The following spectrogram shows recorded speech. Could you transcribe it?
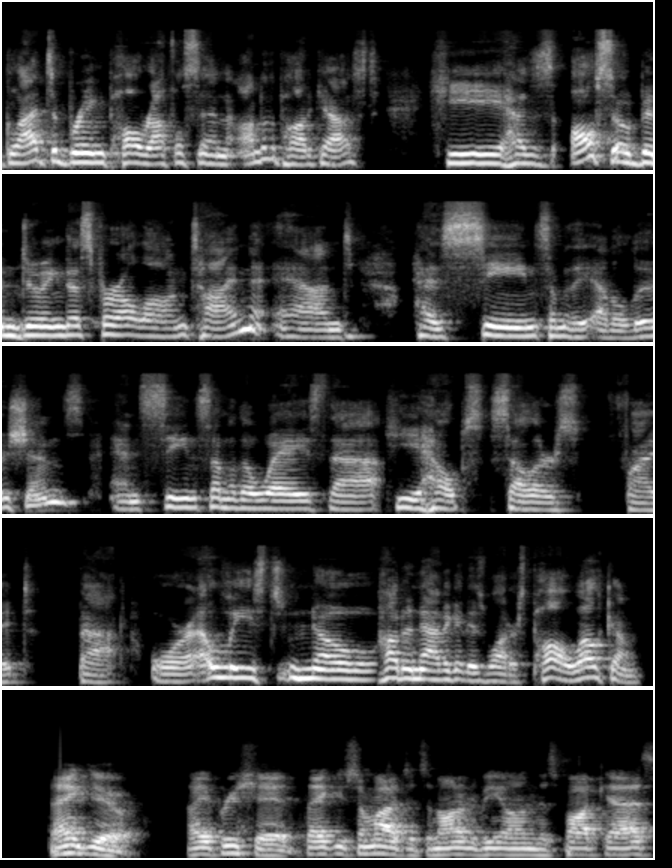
glad to bring Paul Rafelson onto the podcast. He has also been doing this for a long time and has seen some of the evolutions and seen some of the ways that he helps sellers fight back or at least know how to navigate these waters. Paul, welcome. Thank you. I appreciate it. Thank you so much. It's an honor to be on this podcast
